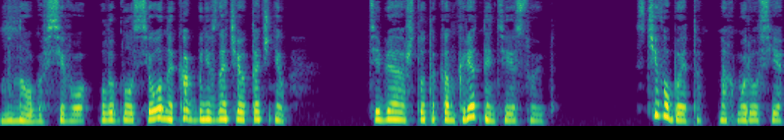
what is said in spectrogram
«Много всего», — улыбнулся он и как бы невзначай уточнил. «Тебя что-то конкретно интересует?» «С чего бы это?» — нахмурился я.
